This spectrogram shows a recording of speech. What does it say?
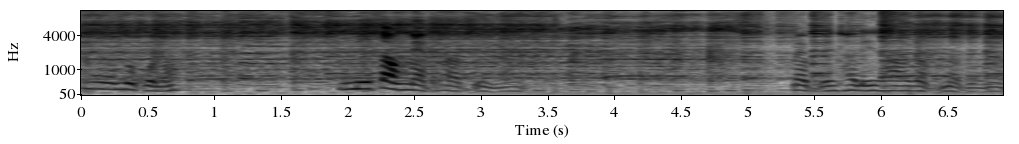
นี่สนุกกว่าเนอะมันมีสองแมปครับอย่างนี้แมปเป็นทะเลทรายกับแมปอย่างนี้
